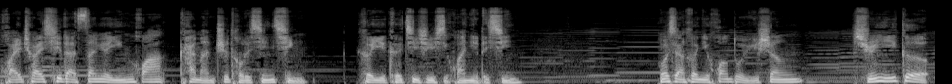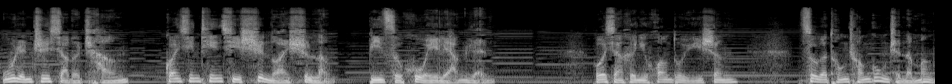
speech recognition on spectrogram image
怀揣期待三月樱花开满枝头的心情，和一颗继续喜欢你的心。我想和你荒度余生，寻一个无人知晓的城，关心天气是暖是冷，彼此互为良人。我想和你荒度余生，做个同床共枕的梦，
